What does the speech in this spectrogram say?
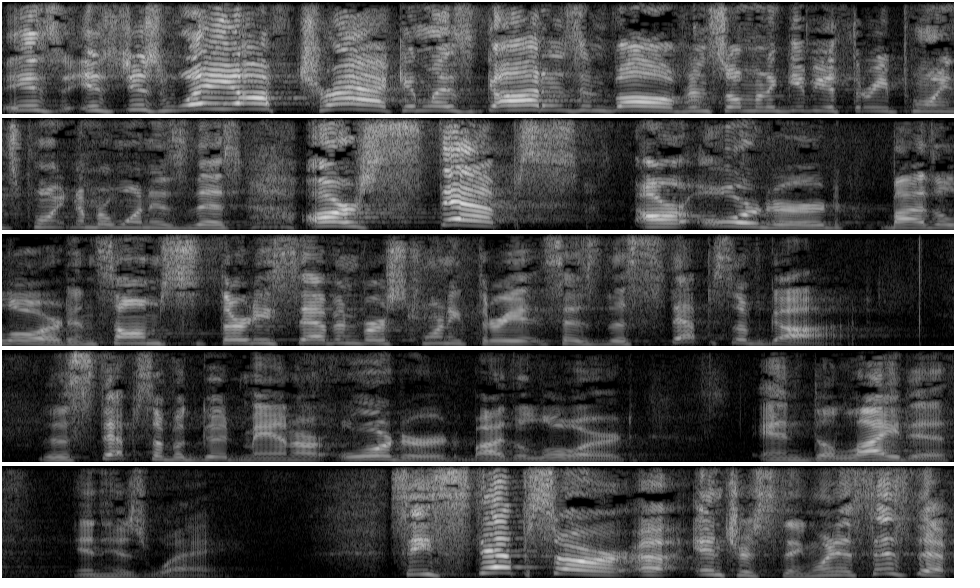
is, is just way off track unless God is involved. And so I'm going to give you three points. Point number one is this Our steps are ordered by the Lord. In Psalms 37, verse 23, it says, The steps of God, the steps of a good man are ordered by the Lord and delighteth in his way. See, steps are uh, interesting. When it says that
